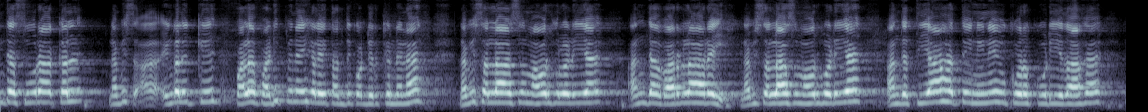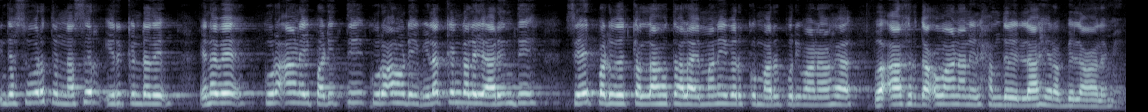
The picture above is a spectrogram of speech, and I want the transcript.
இந்த சூறாக்கள் நபி எங்களுக்கு பல படிப்பினைகளை தந்து கொண்டிருக்கின்றன. நபி சொல்லாசம் அவர்களுடைய அந்த வரலாறை நபி சொல்லாசம் அவர்களுடைய அந்த தியாகத்தை நினைவு கூறக்கூடியதாக இந்த சூரத்து நசர் இருக்கின்றது. எனவே குர்ஆனை படித்து குர்ஆனுடைய விளக்கங்களை அறிந்து செயற்படுவதற்கு அல்லாஹாலா எம் அனைவருக்கும் மறுபுரிவானாக ஆஹிர் தவானான் அலமதுல்லாஹி ரபில் ஆலமின்.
